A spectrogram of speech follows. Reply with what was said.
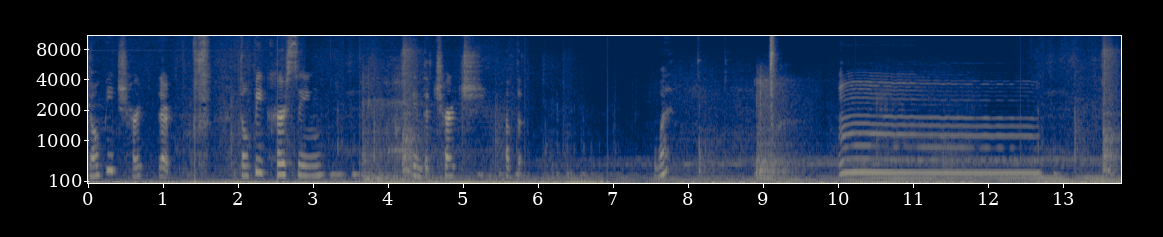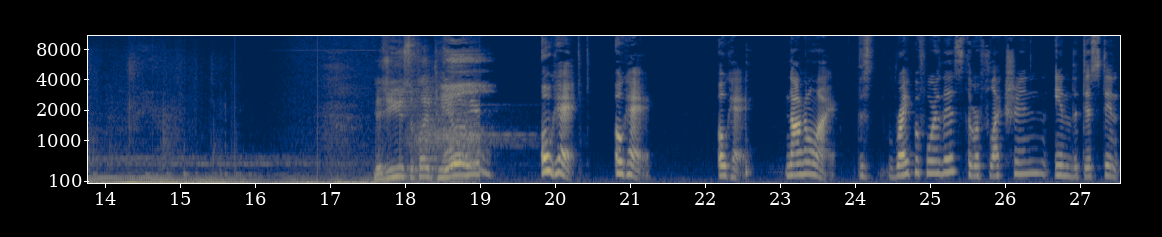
Don't be church. er, Don't be cursing in the church of the. What? Did you used to play piano here? okay. Okay. Okay. Not gonna lie. This right before this, the reflection in the distant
